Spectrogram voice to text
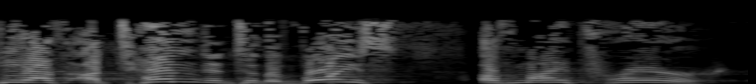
He hath attended to the voice of my prayer.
